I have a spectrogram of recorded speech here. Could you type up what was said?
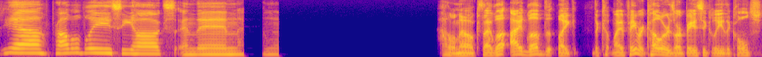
yeah, probably Seahawks, and then mm, I don't know because I love I love the like the my favorite colors are basically the Colts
